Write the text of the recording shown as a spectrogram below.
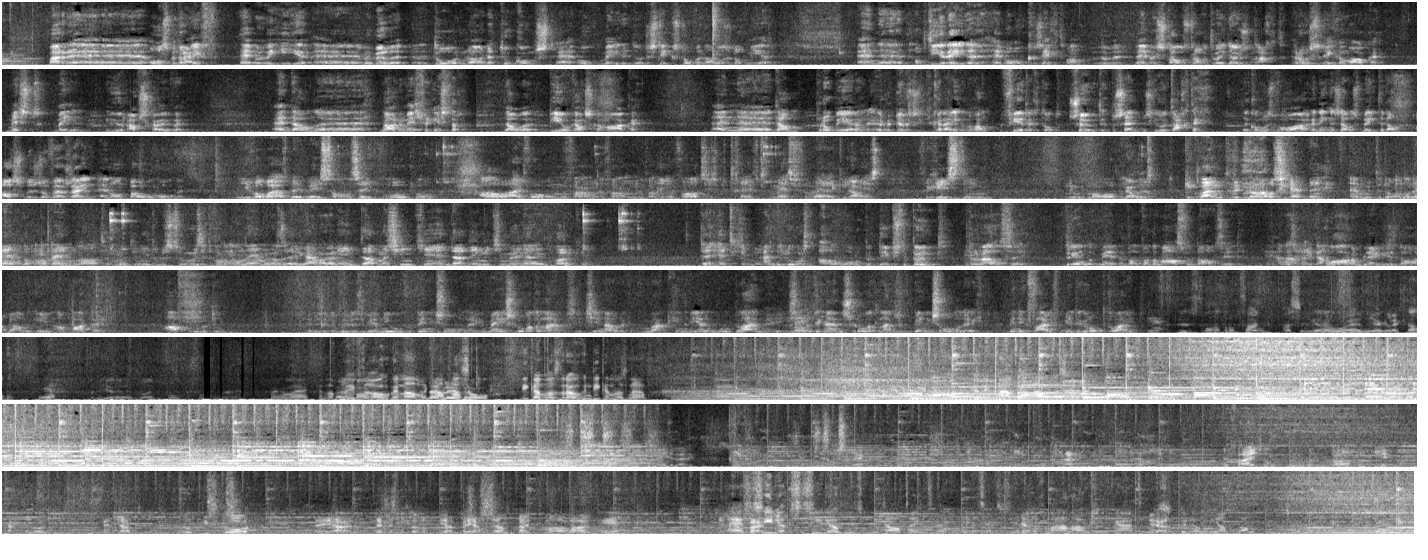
Maar eh, ons bedrijf hebben we hier. eh, we willen eh, door naar de toekomst. Hè? Ook mede door de stikstof en alles nog meer. En eh, op die reden hebben we ook gezegd: van, we, hebben stalstam van 2008 rooster dicht gaan maken. Mest mee een uur afschuiven. En dan naar de mestregister. Dat we biogas gaan maken. En dan proberen een reductie te krijgen van 40 tot 70 procent, misschien wel 80. Dan komen ze van Wageningen zelfs meten dan, als we zover zijn en aan het bouwen mogen. In ieder geval wij als BW staan er zeker voor open op allerlei vormen van, van, van innovaties betreft mestverwerking, Ja. mest, vergisting, noem het maar op. Het Ja. moet- kijk, wij moeten de kaders scheppen en moeten de ondernemer de ondernemer laten. We moeten niet op de stoel zitten van de ondernemer gaan zeggen, ja maar alleen dat machientje en dat dingetje moet jij gebruiken. Dat heeft geen nut. En die loost allemaal op het diepste punt. Terwijl ze 300 meter van, van de Maas vandaan zitten. en dan zeg ik, waarom leggen ze daar dan geen aparte afvoer toe? Ze, willen ze weer nieuwe verbindingszone leggen met een sloot langs. Ik zeg nou, daar maak geen ene boer blij mee. Ik zeg, als ik een sloot langs een verbindingszone leg, ben ik 5 meter grond kwijt. Dit is wateropvang, als ze hier al uh, neergelegd hadden. Ja. En hier hebben wij die foto's van, uh, Van gemaakt. En dat bleef gemaakt. droog en de en andere dat kant was... droog. Die kant was droog en die kant was nat. Vijzel, dat dat hier achterloopt. En dat loopt hij weer door. En ja, en dan komt dan nog bij Jan Zand bij het gemalen uit. Ja. Ja, Ja, ze, zien, ze zien ook natuurlijk niet altijd, eh, hoe dat zeggen, ze hebben de gemalen houden in de gaten, maar ze kunnen ook niet altijd alle puntjes helemaal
